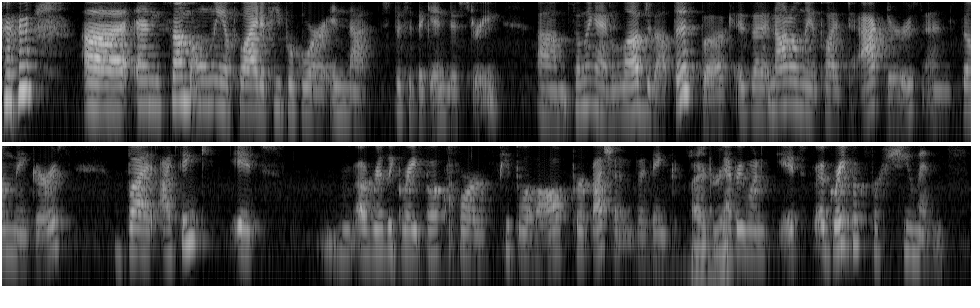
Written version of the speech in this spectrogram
uh, and some only apply to people who are in that specific industry. Um, something I loved about this book is that it not only applies to actors and filmmakers, but I think it's a really great book for people of all professions. I think I agree. everyone it's a great book for humans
